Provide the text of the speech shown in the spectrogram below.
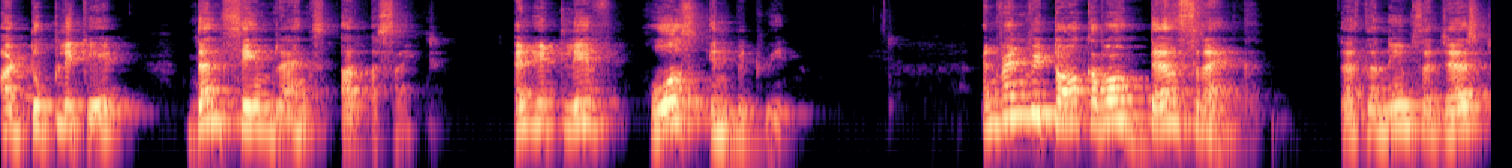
a duplicate then same ranks are assigned. And it leaves holes in between. And when we talk about dense rank as the name suggests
